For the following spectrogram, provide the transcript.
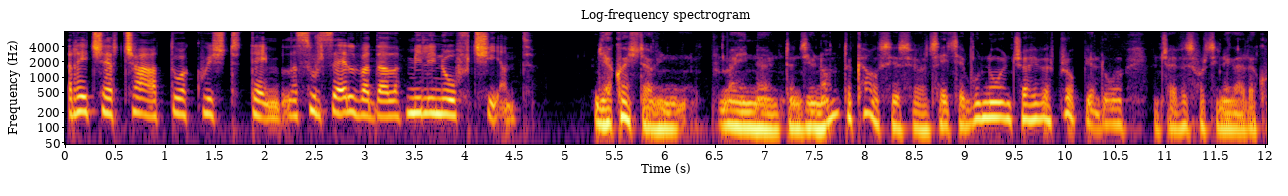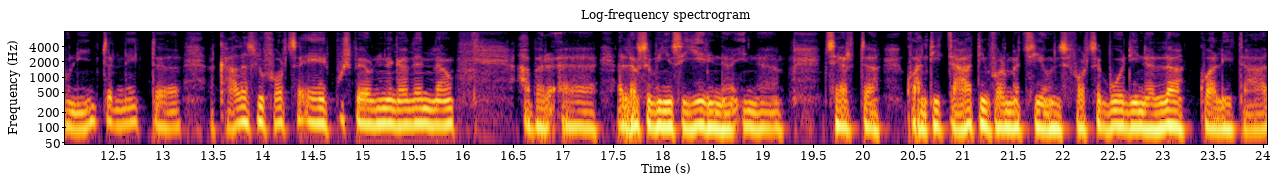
recerciato a quist temp la surselva del 1900. Di questo in intenzionante äh, causa, se se vuol non c'è proprio, lo non c'è forse negata con internet, äh, a calas lo forse è puspeo in negata in lau, aber äh, allo so vien si hier in in äh, certa quantità informazioni, forse buodina la qualità.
